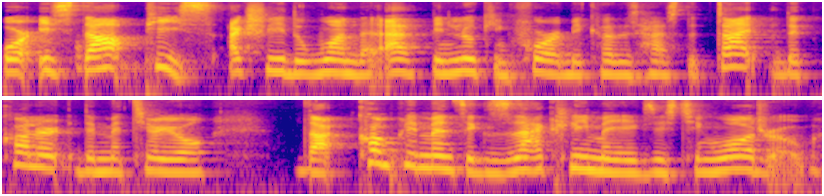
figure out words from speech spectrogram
Or is that piece actually the one that I've been looking for because it has the type, the color, the material that complements exactly my existing wardrobe?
